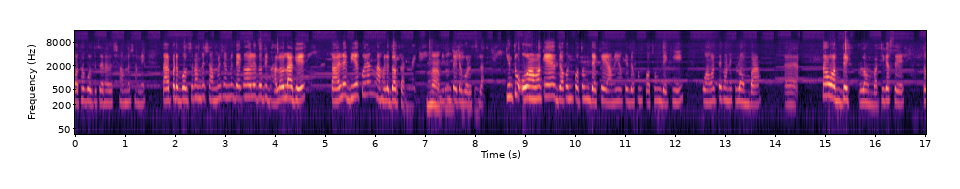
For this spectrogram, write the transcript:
কথা বলতে চায় না সামনাসামনি। তারপরে বলছিলাম যে সামনাসামনি দেখা হলে যদি ভালো লাগে তাহলে বিয়ে করেন না হলে দরকার নাই। আমি কিন্তু এটা বলেছিলাম। কিন্তু ও আমাকে যখন প্রথম দেখে আমি ওকে যখন প্রথম দেখি ও আমার থেকে অনেক লম্বা তাও অর্ধেক লম্বা ঠিক আছে? তো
